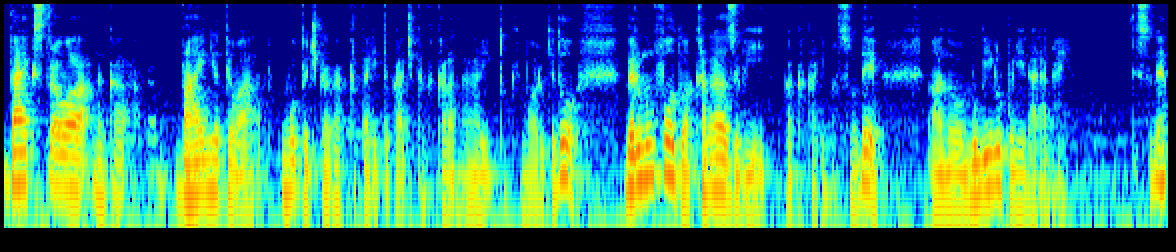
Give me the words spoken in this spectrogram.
ダイクストラは、なんか、場合によってはもっと時間がかかったりとか時間がかからない時もあるけど、ベルマンフォードは必ず V がかかりますので、あの、無限ループにならないですね。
